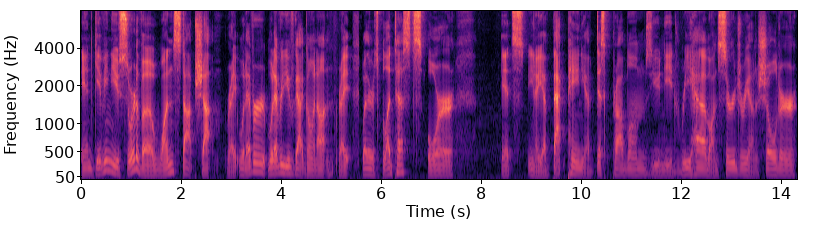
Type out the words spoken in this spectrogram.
and giving you sort of a one-stop shop right? Whatever whatever you've got going on, right? Whether it's blood tests or it's you know you have back pain you have disc problems you need rehab on surgery on a shoulder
